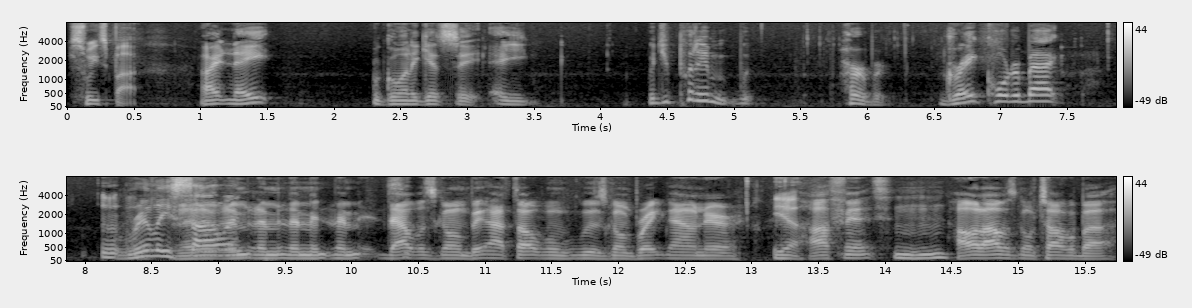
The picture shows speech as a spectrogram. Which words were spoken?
sweet spot. All right, Nate, we're going against a, a would you put him Herbert? Great quarterback, really Let me- solid. Let me, let me, let me, let me- that was going to be. I thought when we was going to break down their Yeah. offense, Mm-hmm. all I was going to talk about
